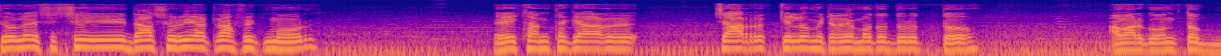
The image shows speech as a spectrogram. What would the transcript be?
চলে এসেছি দাসুরিয়া ট্রাফিক মোড়। এইখান থেকে আর চার কিলোমিটারের মতো দূরত্ব। আমার গন্তব্য।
